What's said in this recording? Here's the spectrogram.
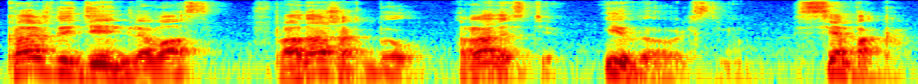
каждый день для вас в продажах был радостью и удовольствием. Всем пока!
